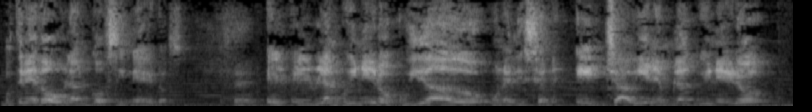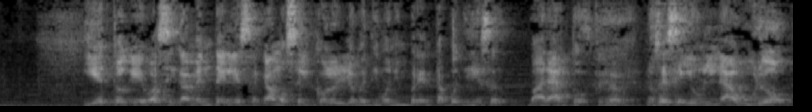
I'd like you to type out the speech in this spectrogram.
Vos tenés dos blancos y negros. Sí. El, el blanco y negro cuidado, una edición hecha bien en blanco y negro, y esto que básicamente le sacamos el color y lo metimos en imprenta, pues tiene que ser barato. Claro. No sé si hay un laburo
